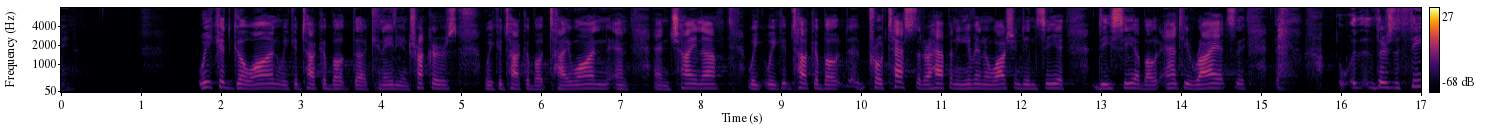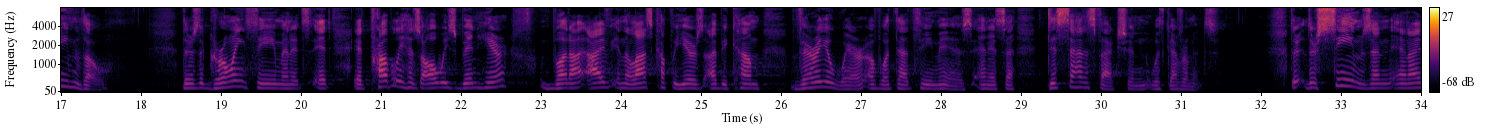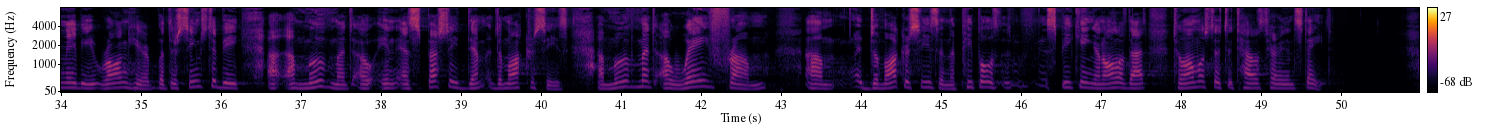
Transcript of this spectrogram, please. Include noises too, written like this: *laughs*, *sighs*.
We could go on. We could talk about the Canadian truckers. We could talk about Taiwan and, and China. We, we could talk about uh, protests that are happening even in Washington, D.C., about anti riots. *sighs* There's a theme, though. There's a growing theme, and it's, it, it probably has always been here, but I, have in the last couple of years, I've become very aware of what that theme is, and it's a dissatisfaction with governments. There, there seems, and, and I may be wrong here, but there seems to be a, a movement in especially dem- democracies, a movement away from um, democracies and the people speaking and all of that to almost a totalitarian state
